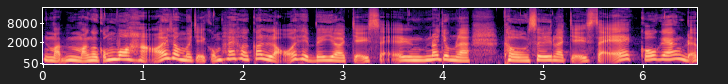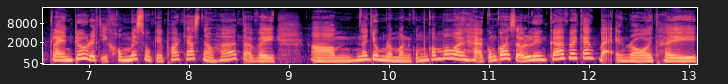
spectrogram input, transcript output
mọi, mọi người cũng vô hỏi xong rồi chị cũng thấy hơi có lỗi. Thì bây giờ chị sẽ nói chung là thường xuyên là chị sẽ cố gắng để plan trước để chị không miss một kỳ podcast nào hết. Tại vì um, nói chung là mình cũng có mối quan hệ cũng có sự liên kết với các bạn rồi thì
